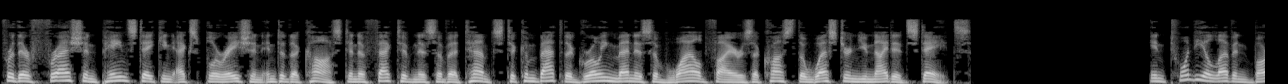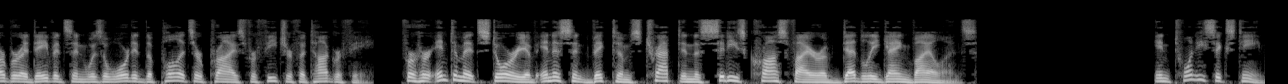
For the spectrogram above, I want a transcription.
for their fresh and painstaking exploration into the cost and effectiveness of attempts to combat the growing menace of wildfires across the western United States. In 2011 Barbara Davidson was awarded the Pulitzer Prize for Feature Photography, for her intimate story of innocent victims trapped in the city's crossfire of deadly gang violence. In 2016,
